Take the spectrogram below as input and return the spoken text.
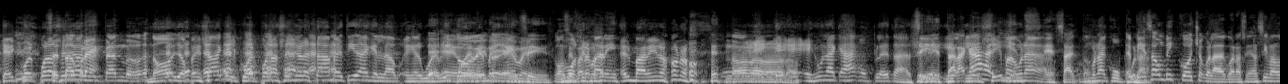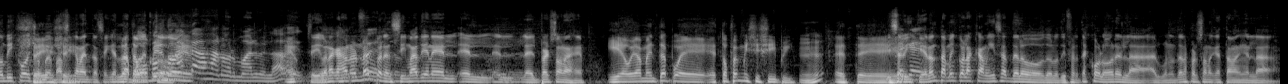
que el cuerpo de la Se está señora. proyectando. No, yo pensaba que el cuerpo de la señora estaba metida en el, en el huevito En el del huevito, M&M. sí, como si fuera maní. El maní, no, no. No, no, es, no, que no. es una caja completa. Sí, Sí, está la y caja encima y es en- una, exacto. una cúpula. Empieza un bizcocho con la decoración encima de un bizcocho, Sí, pues sí. básicamente así que Lo está estamos viendo una caja normal, ¿verdad? De- Sí, una caja normal, pero encima tiene el, el, el, el personaje. Y obviamente, pues, esto fue en Mississippi. Este, Y se vistieron también con las camisas de, los de los diferentes colores, la- algunas de las personas que estaban en, la,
